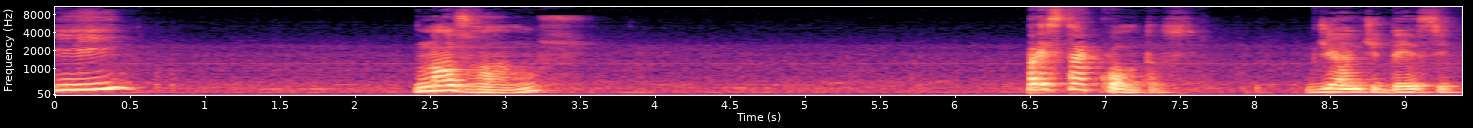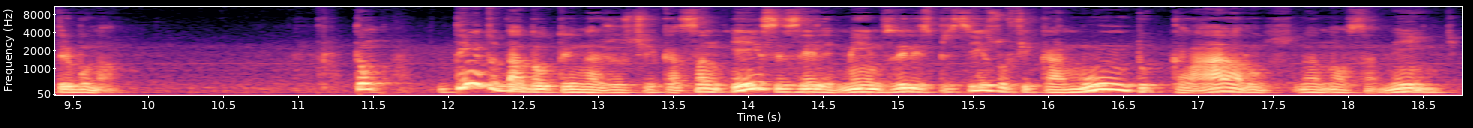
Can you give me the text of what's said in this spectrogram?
e nós vamos prestar contas diante desse tribunal. Então, dentro da doutrina da justificação, esses elementos eles precisam ficar muito claros na nossa mente.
